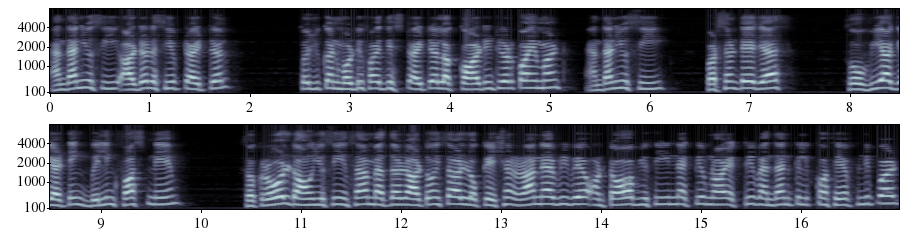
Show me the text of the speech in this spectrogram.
And then you see order received title. So you can modify this title according to your requirement. And then you see percentage s so we are getting billing first name so scroll down you see insert method auto install location run everywhere on top you see inactive now active and then click on save snippet.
